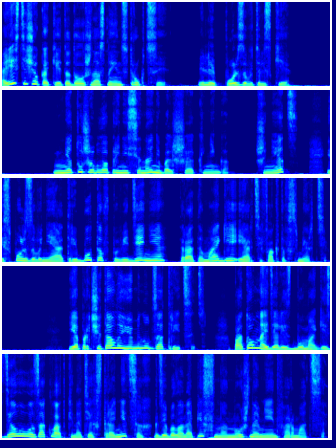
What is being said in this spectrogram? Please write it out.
«А есть еще какие-то должностные инструкции? Или пользовательские?» Мне тут же была принесена небольшая книга. «Жнец. Использование атрибутов, поведения, трата магии и артефактов смерти». Я прочитала ее минут за 30. Потом, найдя лист бумаги, сделала закладки на тех страницах, где была написана нужная мне информация.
